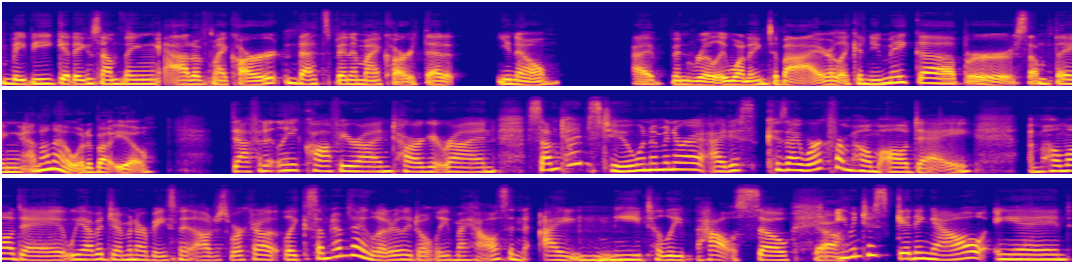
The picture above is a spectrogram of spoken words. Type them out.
maybe getting something out of my cart that's been in my cart that, you know, I've been really wanting to buy or like a new makeup or something. I don't know. What about you? Definitely a coffee run, Target run. Sometimes too, when I'm in a, I just, cause I work from home all day. I'm home all day. We have a gym in our basement. I'll just work out. Like sometimes I literally don't leave my house and I mm-hmm. need to leave the house. So yeah. even just getting out and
